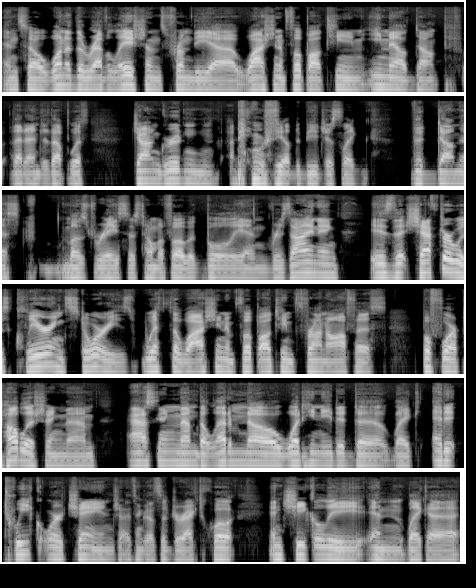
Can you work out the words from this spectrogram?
And so, one of the revelations from the uh, Washington football team email dump that ended up with Jon Gruden being revealed to be just like the dumbest, most racist, homophobic bully and resigning is that Schefter was clearing stories with the Washington football team front office before publishing them, asking them to let him know what he needed to like edit, tweak, or change. I think that's a direct quote. And cheekily, in like a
